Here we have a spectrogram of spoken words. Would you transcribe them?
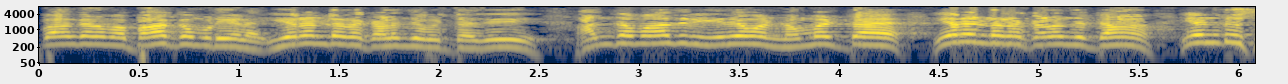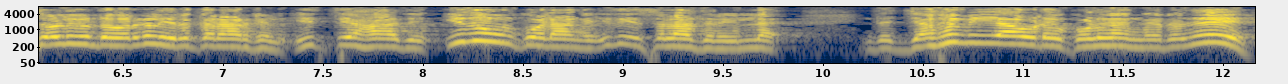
இப்ப அங்க நம்ம பார்க்க முடியல. இரண்டரை கலந்து விட்டது. அந்த மாதிரி இறைவன் நம்மகிட்ட இரண்டரை கலந்துட்டான் என்று சொல்கின்றவர்கள் இருக்கிறார்கள். இத்திஹாது இதுவும் கூடாங்க. இது இஸ்லாத்துல இல்ல. இந்த ஜஹமியாவுடைய கொள்கைங்கிறது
